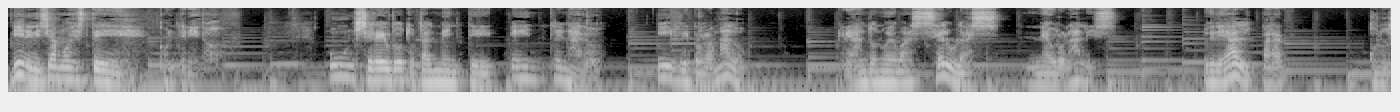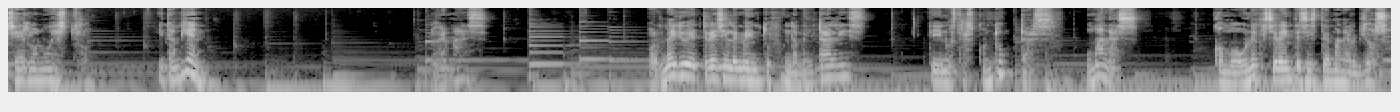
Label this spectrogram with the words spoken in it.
Bien, iniciamos este contenido. Un cerebro totalmente entrenado y reprogramado, creando nuevas células neuronales. Lo ideal para conocer lo nuestro y también lo demás. Por medio de tres elementos fundamentales de nuestras conductas humanas, como un excelente sistema nervioso,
